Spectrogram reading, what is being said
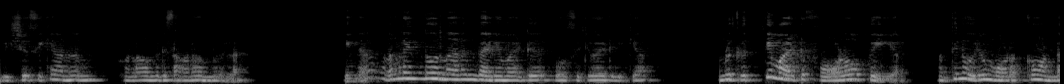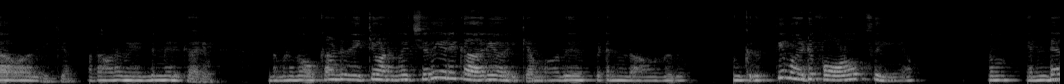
വിശ്വസിക്കാനൊന്നും കൊള്ളാവുന്ന ഒരു സാധനമൊന്നുമില്ല. പിന്നെ നമ്മൾ എന്ത് വന്നാലും ധൈര്യമായിട്ട് പോസിറ്റീവായിട്ടിരിക്കുക നമ്മൾ കൃത്യമായിട്ട് ഫോളോ അപ്പ് ചെയ്യുക. അതിനൊരു മുടക്കം ഉണ്ടാവാതിരിക്കുക. അതാണ് വേണ്ടുന്ന ഒരു കാര്യം. നമ്മൾ നോക്കാണ്ട് നിൽക്കുവാണെങ്കിൽ ചെറിയൊരു കാര്യമായിരിക്കാം അത് പെട്ടെന്ന് ഇതാവുന്നത് കൃത്യമായിട്ട് ഫോളോ അപ്പ് ചെയ്യാം. അപ്പം എന്റെ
